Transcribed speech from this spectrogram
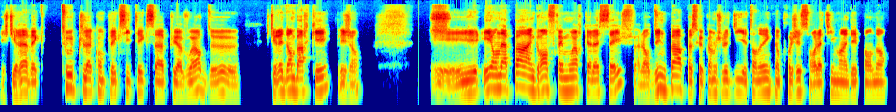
je dirais avec toute la complexité que ça a pu avoir de, je dirais d'embarquer les gens. Et on n'a pas un grand framework à la safe. Alors d'une part parce que comme je le dis, étant donné que nos projets sont relativement indépendants,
